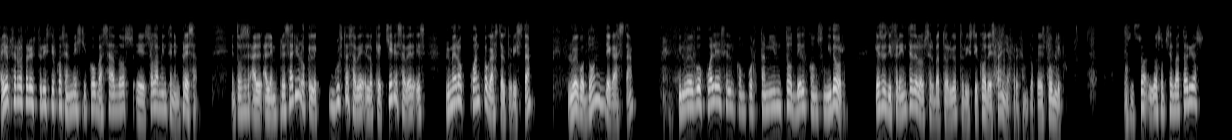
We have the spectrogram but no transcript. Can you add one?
Hay observatorios turísticos en México basados eh, solamente en empresa. Entonces, al, al, empresario lo que le gusta saber, lo que quiere saber es, primero, cuánto gasta el turista, luego, dónde gasta, y luego, cuál es el comportamiento del consumidor, que eso es diferente del observatorio turístico de España, por ejemplo, que es público los observatorios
